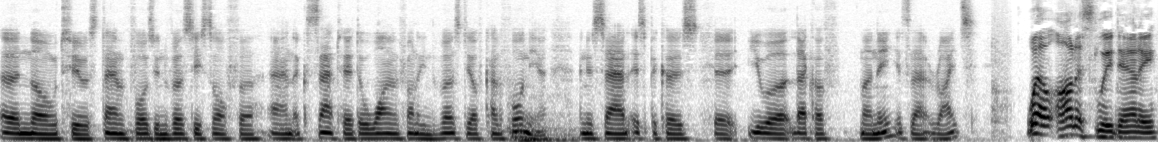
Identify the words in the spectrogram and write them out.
uh, no to Stanford University's offer and accepted the one from the University of California. And you said it's because uh, you were lack of money. Is that right? Well, honestly, Danny,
